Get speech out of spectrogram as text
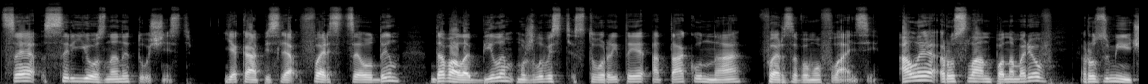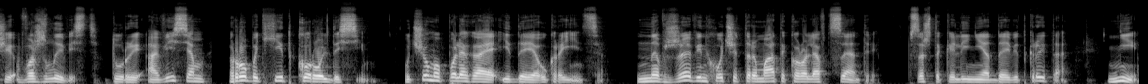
це серйозна неточність, яка після ферзь С1 давала білим можливість створити атаку на ферзовому фланзі. Але Руслан Пономарьов, розуміючи важливість тури А8, робить хід король d7. У чому полягає ідея українця? Невже він хоче тримати короля в центрі? Все ж таки лінія Д відкрита? Ні.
